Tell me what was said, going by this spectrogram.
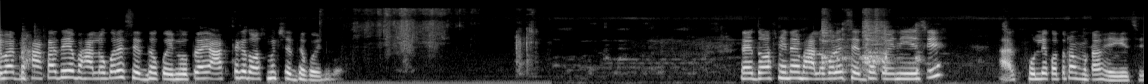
এবার ঢাকা দিয়ে ভালো করে সেদ্ধ করে নেব। প্রায় আট থেকে দশ মিনিট সেদ্ধ করে নেব। প্রায় দশ মিনিট আমি ভালো করে সেদ্ধ করে নিয়েছি। আর ফুলে কতটা মোটা হয়ে গেছে।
